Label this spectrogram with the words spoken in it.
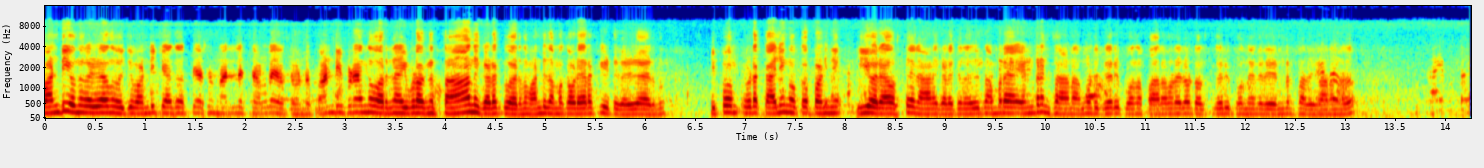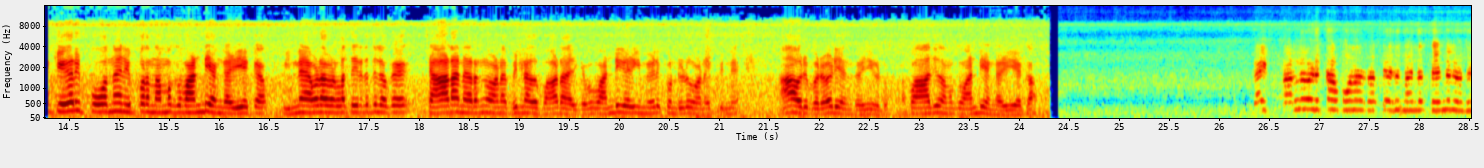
വണ്ടി ഒന്ന് കഴുകാന്ന് വെച്ചു വണ്ടിക്കകത്ത് അത്യാവശ്യം നല്ല ചള്ളയൊക്കെ ഉണ്ട്. പണ്ട് ഇവിടെ എന്ന് പറഞ്ഞാൽ ഇവിടെ അങ്ങ് താന്ന് കിടക്കുമായിരുന്നു വണ്ടി നമുക്ക് അവിടെ ഇറക്കിയിട്ട് കഴുകായിരുന്നു. ഇപ്പം ഇവിടെ കലിങ്ങൊക്കെ പണിഞ്ഞ് ഈ ഒരവസ്ഥയിലാണ് കിടക്കുന്നത്. ഇത് നമ്മുടെ എൻട്രൻസ് ആണ്. അങ്ങോട്ട് കയറി പോകുന്ന പാറമടയിലോട്ടൊക്കെ കയറി പോകുന്നതിന്റെ ഒരു എൻട്രൻസ് ആണ് കാണുന്നത്. കയറി പോകുന്നതിന് ഇപ്പുറം നമുക്ക് വണ്ടി അങ്ങ് കഴിയേക്കാം പിന്നെ അവിടെ വെള്ളത്തീരത്തിലൊക്കെ ചാടാൻ ഇറങ്ങുവാണെങ്കിൽ പിന്നെ അത് പാടായിരിക്കും. അപ്പോൾ വണ്ടി കഴുകി മേളിൽ കൊണ്ടിടുവാണെങ്കിൽ പിന്നെ ആ ഒരു പരിപാടി അങ്ങ് കഴിഞ്ഞ് കിട്ടും. അപ്പോൾ ആദ്യം നമുക്ക് വണ്ടി അങ്ങ് കഴിയേക്കാം വെള്ളം എടുക്കാൻ പോകുന്നത് അത്യാവശ്യം നല്ല തെന്നലുണ്ട്.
